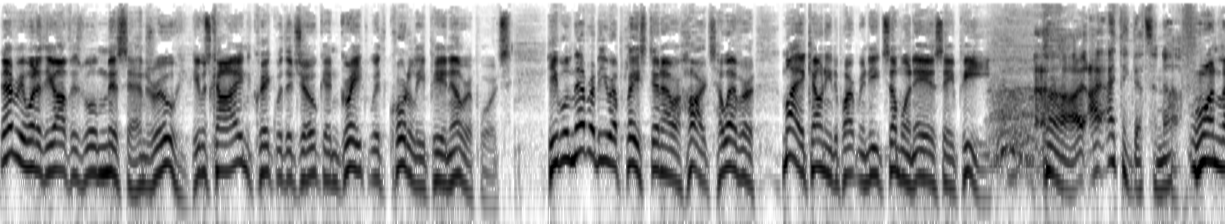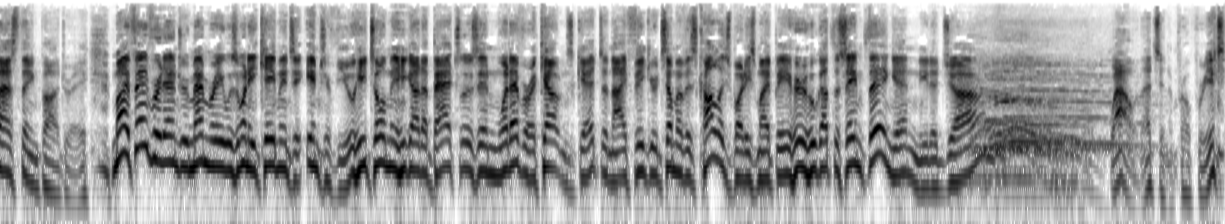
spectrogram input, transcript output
Everyone at the office will miss Andrew. He was kind, quick with a joke, and great with quarterly P&L reports. He will never be replaced in our hearts. However, my accounting department needs someone ASAP. Uh, I, I think that's enough. One last thing, Padre. My favorite Andrew memory was when he came in to interview. He told me he got a bachelor's in whatever accountants get, and I figured some of his college buddies might be here who got the same thing and need a job. Wow, that's inappropriate.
